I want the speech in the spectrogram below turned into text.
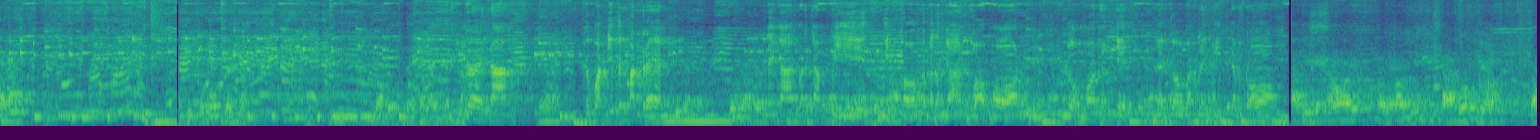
นะครับรบเลยครับ ระบบรบอะไรกันนะเรื่อยนะ คือวันนี้เป็นวันแรก ในงานประจำปีปิดทองนมัสการขอพร หลวงพ่อทั้งเจ็ดและก็วัดไร่ขิงจำลองทีเล็กน้อยก็จะเข้าสู่พิธีการรวมหลวงต่อ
